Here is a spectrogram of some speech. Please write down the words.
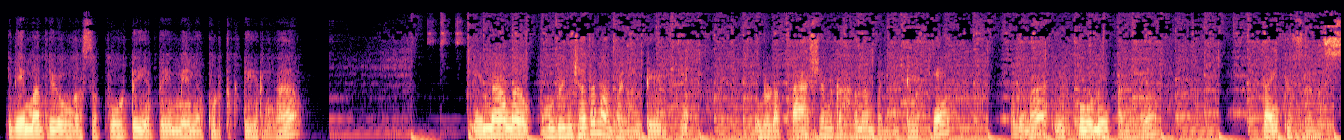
இதே மாதிரி உங்கள் சப்போர்ட்டு எப்பயுமே எனக்கு கொடுத்துக்கிட்டே இருங்க. என்னால் முடிஞ்சதை நான் பண்ணிகிட்டே இருக்கேன். என்னோட பேஷனுக்காக நான் பண்ணிகிட்டே இருக்கேன். அதை நான் எப்போவுமே பண்ணுவேன் தேங்க்யூ ஃப்ரெண்ட்ஸ்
